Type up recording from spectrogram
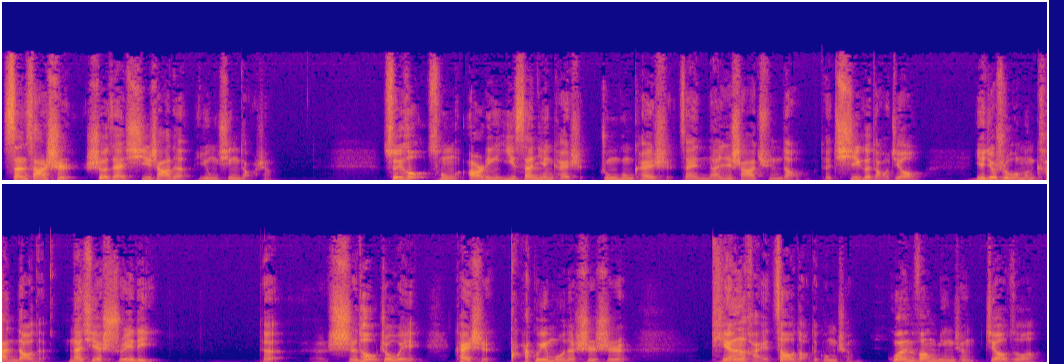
三沙市设在西沙的永兴岛上。随后，从二零一三年开始，中共开始在南沙群岛的七个岛礁，也就是我们看到的那些水里的石头周围，开始大规模的实施填海造岛的工程，官方名称叫做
